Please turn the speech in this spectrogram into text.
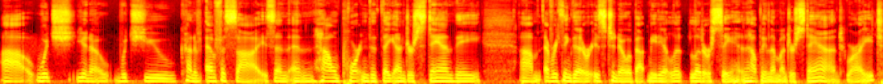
Uh, which you know, which you kind of emphasize, and, and how important that they understand the um, everything there is to know about media lit- literacy and helping them understand, right?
